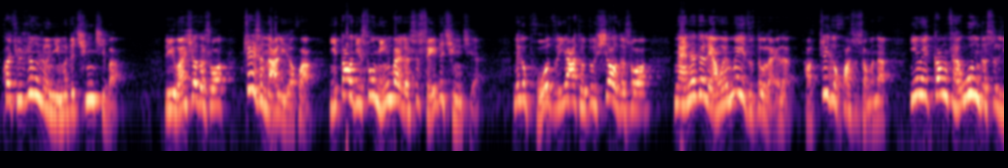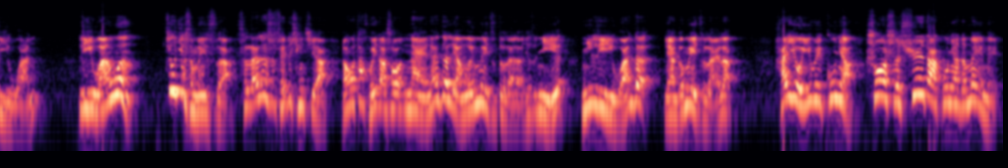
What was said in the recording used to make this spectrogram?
快去认认你们的亲戚吧。李纨笑着说：“这是哪里的话？你到底说明白了是谁的亲戚？”那个婆子丫头都笑着说：“奶奶的两位妹子都来了。”好，这个话是什么呢？因为刚才问的是李纨，李纨问。究竟什么意思啊？是来了是谁的亲戚啊？然后他回答说：“奶奶的两位妹子都来了，就是你，你李纨的两个妹子来了，还有一位姑娘，说是薛大姑娘的妹妹。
